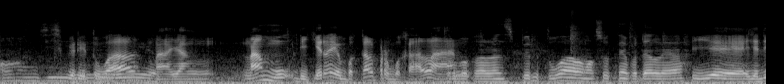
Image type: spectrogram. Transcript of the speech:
Oh, anjir. spiritual. Nah, yang namu dikira ya bekal perbekalan. Perbekalan spiritual maksudnya padahal ya. Iya, jadi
